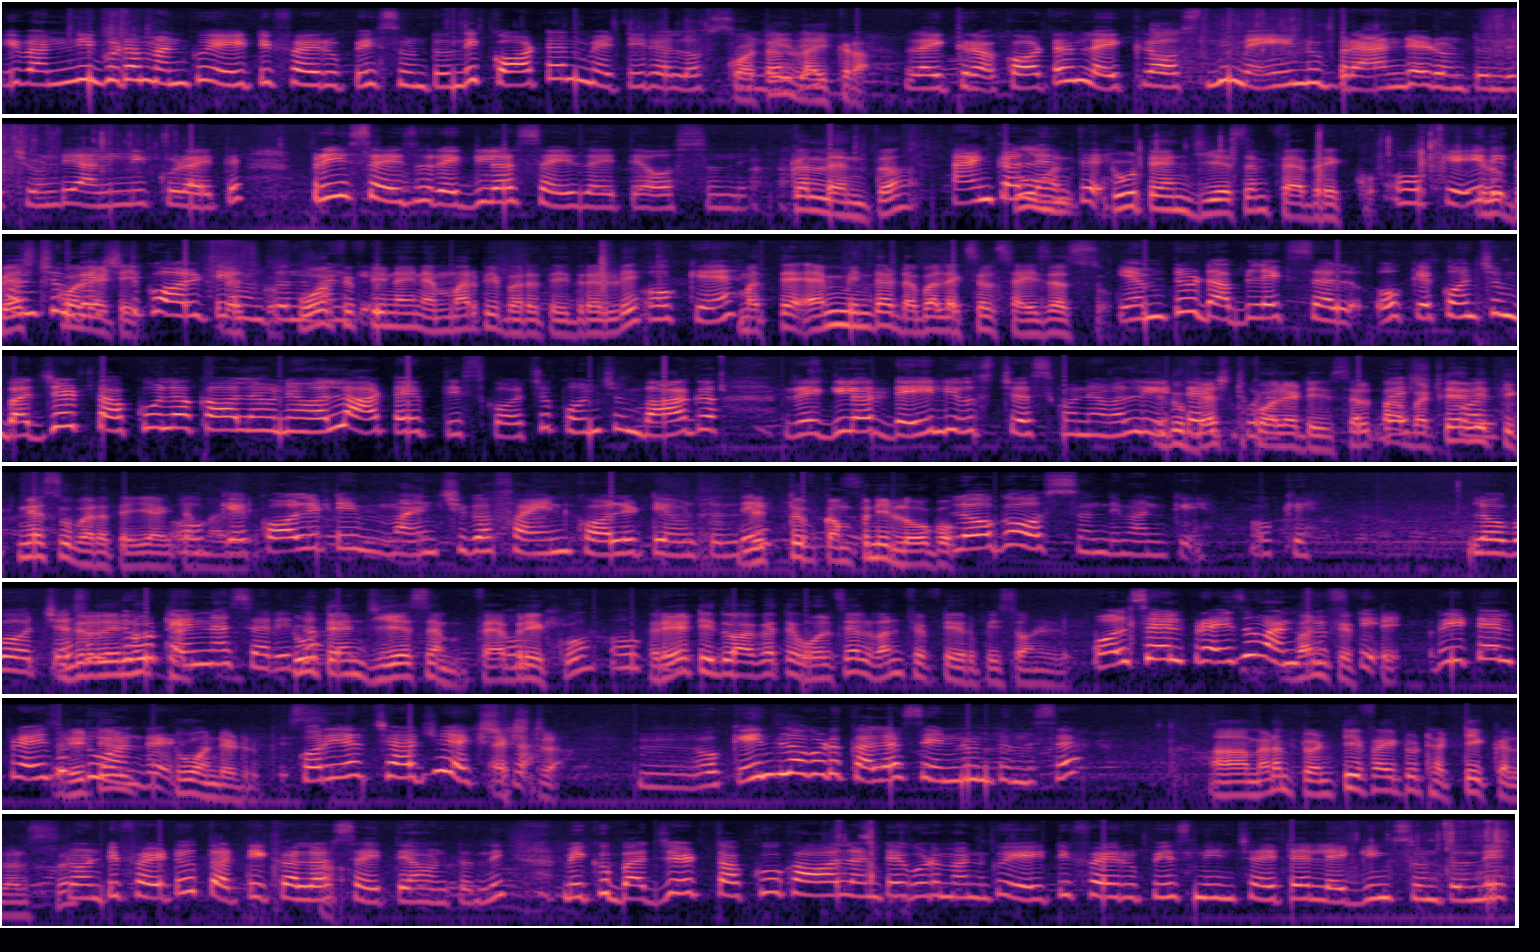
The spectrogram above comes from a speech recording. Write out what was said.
ఇవన్నీ కూడా మనకు ఎయిటీ ఫైవ్ రూపీస్ ఉంటుంది. కాటన్ మెటీరియల్ వస్తుంది. లైక్రా లైక్రా కాటన్ లైక్రా వస్తుంది. మెయిన్ బ్రాండెడ్ ఉంటుంది చూడండి. అన్ని కూడా అయితే ప్రీ సైజు రెగ్యులర్ సైజ్ అయితే వస్తుంది. Ankle length ankle length two ten GSM fabric okay ಇದು ಬೆಸ್ಟ್ ಕ್ವಾಲಿಟಿ ಕ್ವಾಲಿಟಿ ಉಂಟು 459 ಎಂಆರ್ಪಿ ಬರುತ್ತೆ ಇದರಲ್ಲಿ ಓಕೆ ಮತ್ತೆ ಎಂ ಇಂದ double XL sizes M to double XL okay కొంచెం బడ్జెట్ తక్కువలో కావాలనే వాళ్ళు ఆ టైప్ తీసుకోవచ్చు. కొంచెం బాగా రెగ్యులర్ డైలీ యూస్ చేసుకునే వాళ్ళు ఈ టైప్ బెస్ట్ క్వాలిటీ ಸ್ವಲ್ಪ ಬಟ್ಟೆಯಲ್ಲಿ ಥಿಕ್ನೆಸ್ ಬರುತ್ತೆ ಈ ಐಟಮ್ ఓకే క్వాలిటీ మంచిగా ఫైన్ క్వాలిటీ ఉంటుంది ವಿತ್ ಕಂಪನಿ ಲೋಗೋ లోగో వస్తుంది మనకి ఓకే లోగో వచ్చేసి ಇದರಲ್ಲಿ టూ టెన్ సార్ ಟೂ ఇది ten G S M fabric rate ಇದು ಆಗುತ್ತೆ wholesale one fifty rupees only wholesale price one fifty 150. Retail price two retail hundred two hundred rupees courier charge extra extra okay ఇందులో కూడా colours ఎన్ని ఉంటుంది sir madam twenty five to thirty colours twenty five to thirty colours అయితే ఉంటుంది మీకు budget తక్కువ కావాలంటే కూడా మనకు ఎయిటీ ఫైవ్ రూపీస్ నుంచి అయితే లెగ్గింగ్స్ ఉంటుంది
